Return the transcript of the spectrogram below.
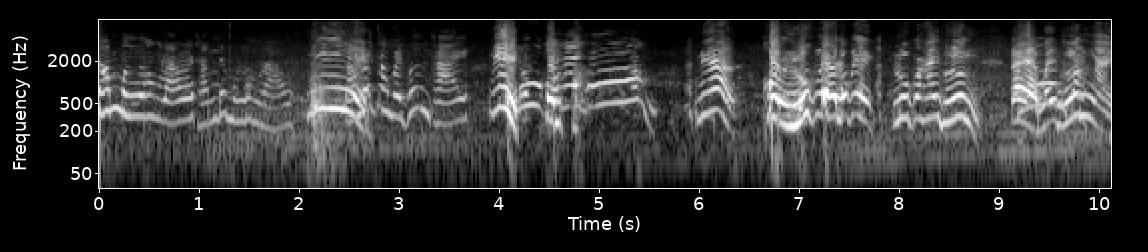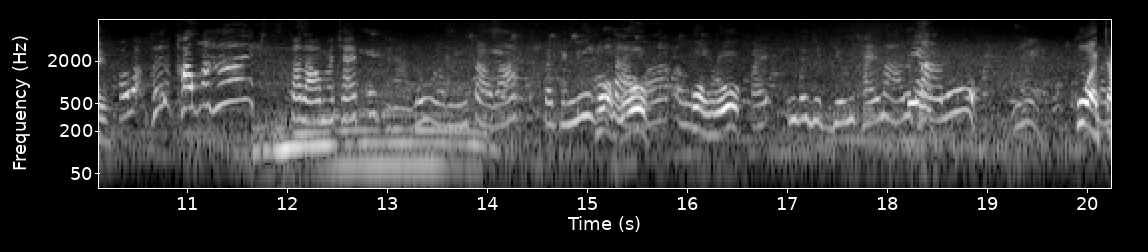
น้ำมือของเราเราทำด้วยมือของเรานี่ เราไม่ต้องไปพึ่งใครนี่ลูกผก็ม ให้พึ่งเนี่ยคนลุกแล้วลุกอีก ลูกก็ให้พึ่ง แต่ไม่พึ่งไง เพราะว่าพึ่งเขาก็ให้ถ้าเรามาใช้ปุ๊บหาลูกเรามีเปล่าวะไปเป็นหนี้เขาห่วงเปล่าลูก วะเออห่วงลูก ไปไปหยิบยืมใช้มาหรือเปล่าลูกนี่ หัวใจ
